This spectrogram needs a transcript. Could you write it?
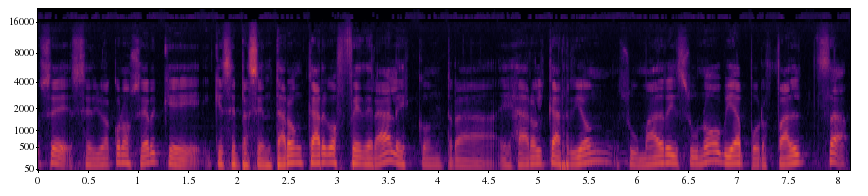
se, se dio a conocer que, que se presentaron cargos federales contra eh, Harold Carrión, su madre y su novia por falsa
